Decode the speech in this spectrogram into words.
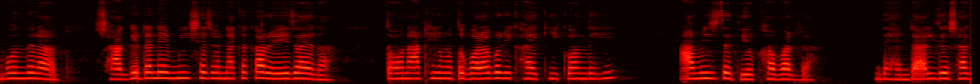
বন্ধুরা শাকের ডালে মিশে যখন একাকার হয়ে জায়গা তখন আঠির মতো গড়াগড়ি খায় কি কন দেখি? আমিষ জাতীয় খাবাররা। দেখেন, ডাল দিয়ে শাক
